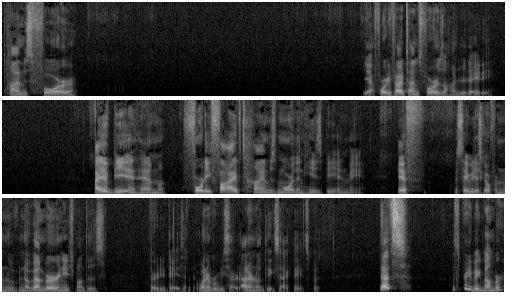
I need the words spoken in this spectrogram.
times 4. Yeah, 45 times 4 is 180. I have beaten him 45 times more than he's beaten me. If, say, we just go from November and each month is 30 days in it, whenever we start. I don't know the exact dates, but that's that's a pretty big number.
